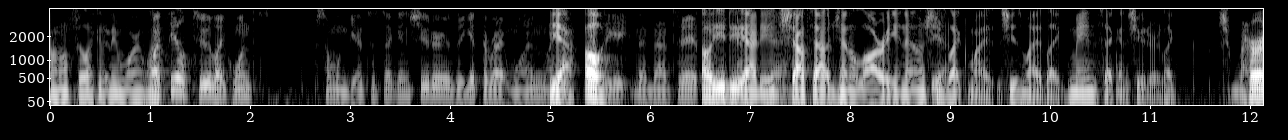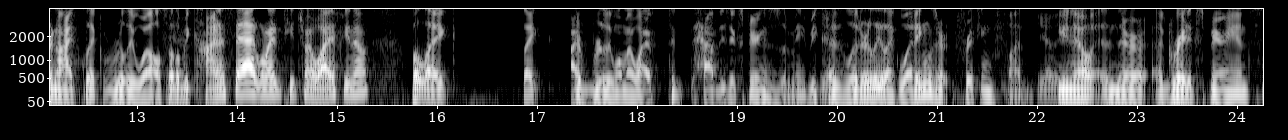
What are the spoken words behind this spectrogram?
I don't feel like it anymore. Well, I feel too like once someone gets a second shooter, if they get the right one, like, Yeah. Oh. they get- then that's it. oh, you do, yeah, dude. Shouts out Jenna Laurie. You know, she's Yeah. like my, she's my like main second shooter. Like, her and I click really well. So it'll be kind of sad when I teach my wife, you know, but like, like I really want my wife to have these experiences with me because literally, like, weddings are freaking fun. Yeah, you know, and they're a great experience.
